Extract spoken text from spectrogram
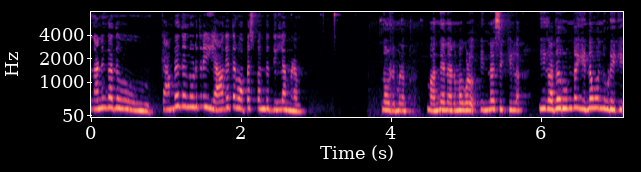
ನನಗದು ಕ್ಯಾಮ್ರಾದಾಗ ನೋಡಿದ್ರೆ ಯಾವುದೇ ಥರ ವಾಪಸ್ ಬಂದದ್ದಿಲ್ಲ ಮೇಡಮ್ ನೋಡ್ರಿ ಮೇಡಮ್, ಮೊನ್ನೆ ನನ್ನ ಮಗಳು ಇನ್ನೂ ಸಿಕ್ಕಿಲ್ಲ. ಈಗ ಅದ ರೂಮ್ದಾಗ ಇನ್ನೂ ಒಂದು ಹುಡುಗಿ.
